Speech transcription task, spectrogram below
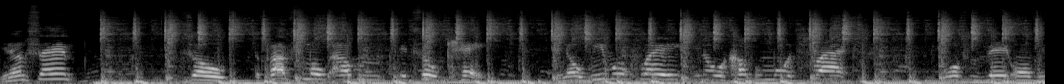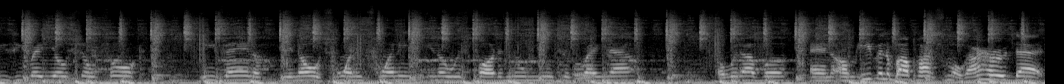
You know what I'm saying? So the Pop Smoke album, it's okay. You know, we will play, you know, a couple more tracks off of it on Weezy Radio Show Talk. Even, you know, 2020, you know, is part of new music right now. Or whatever. And um even about Pop Smoke, I heard that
